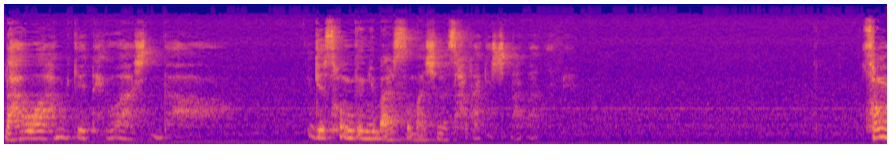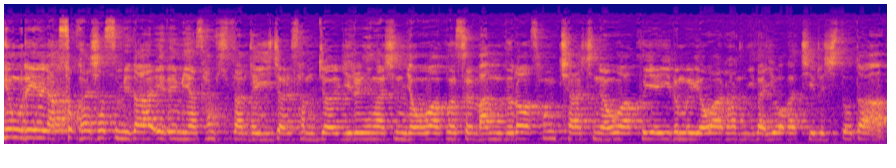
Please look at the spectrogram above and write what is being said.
나와 함께 대화하신다. 이게 성경이 말씀하시는 살아계신 하나님이에요. 성경 우리에게 약속하셨습니다. 에레미야 33장 2절 3절 이를 행하신 여호와 그것을 만들어 성취하신 여호와 그의 이름을 여호와라 하는 이가 이와 같이 이르시도다.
